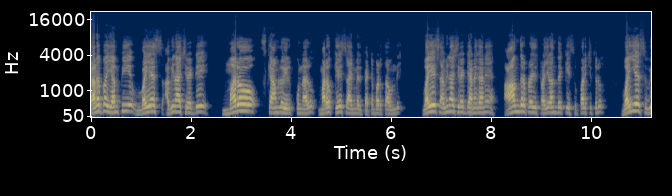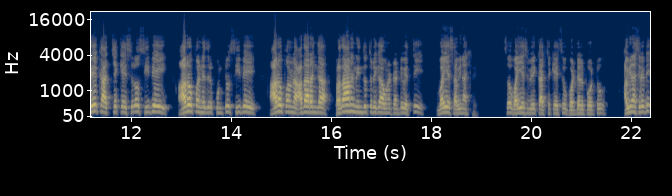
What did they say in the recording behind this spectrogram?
కడప ఎంపీ వైఎస్ అవినాష్ రెడ్డి మరో స్కామ్లో ఇరుక్కున్నారు. మరో కేసు ఆయన మీద పెట్టబడుతూ ఉంది. వైఎస్ అవినాష్ రెడ్డి అనగానే ఆంధ్రప్రదేశ్ ప్రజలందరికీ సుపరిచితుడు. వైఎస్ వివేక హత్య కేసులో సిబిఐ ఆరోపణలు ఎదుర్కొంటూ సిబిఐ ఆరోపణల ఆధారంగా ప్రధాన నిందితుడిగా ఉన్నటువంటి వ్యక్తి YS Avinash Reddy. So YS Viveka హత్య కేసు గొడ్డలిపోటు అవినాష్ రెడ్డి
